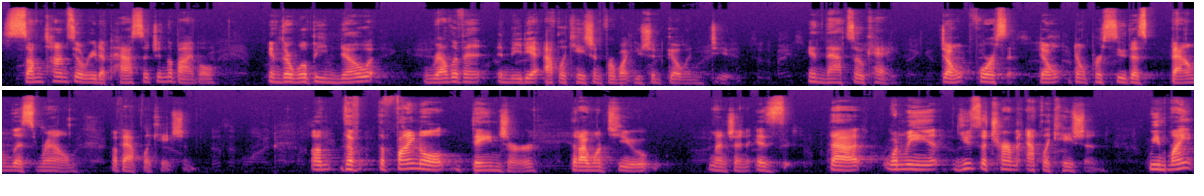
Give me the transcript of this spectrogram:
Sometimes you'll read a passage in the Bible, and there will be no relevant, immediate application for what you should go and do. And that's okay. Don't force it. Don't, don't pursue this boundless realm of application. Um, the, the final danger that I want to mention is that when we use the term application, we might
